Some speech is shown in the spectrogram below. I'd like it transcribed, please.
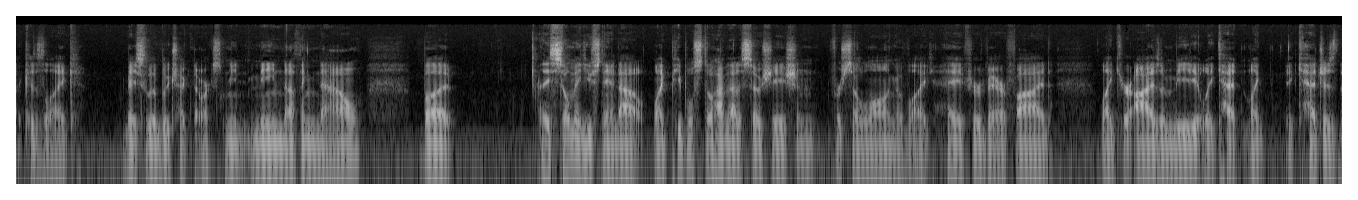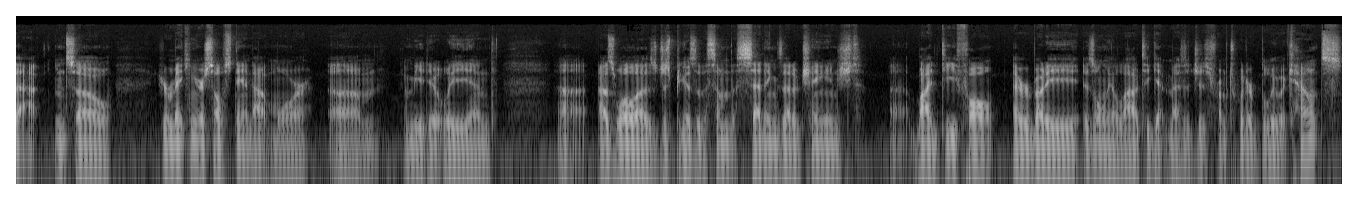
Because uh, like basically the blue check networks mean, mean nothing now, but they still make you stand out. Like people still have that association for so long of like, hey, if you're verified, like your eyes immediately catch like it catches that, and so you're making yourself stand out more um, immediately, and uh, as well as just because of the, some of the settings that have changed. Uh, by default, everybody is only allowed to get messages from Twitter Blue accounts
